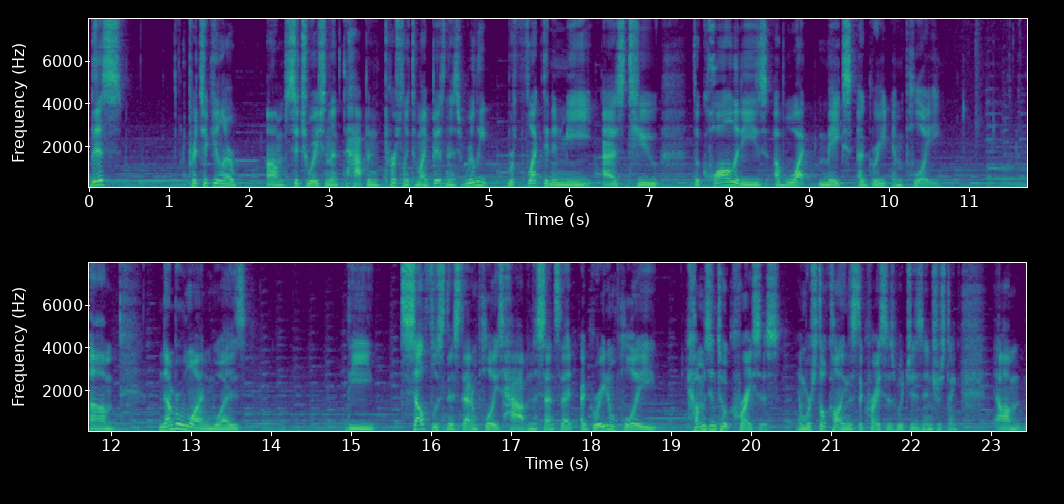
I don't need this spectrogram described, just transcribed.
this particular um, situation that happened personally to my business really reflected in me as to the qualities of what makes a great employee. Um, number one was the selflessness that employees have in the sense that a great employee comes into a crisis and we're still calling this the crisis which is interesting um,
